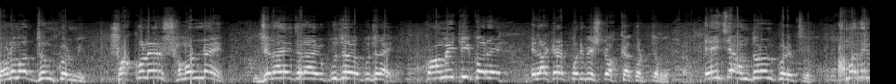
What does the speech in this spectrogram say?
গণমাধ্যম কর্মী, সকলের সমন্বয়ে জেলায় জেলায়, উপজেলায় উপজেলায় কমিটি করে এলাকার পরিবেশ রক্ষা করতে হবে। এই যে আন্দোলন করেছে, আমাদের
